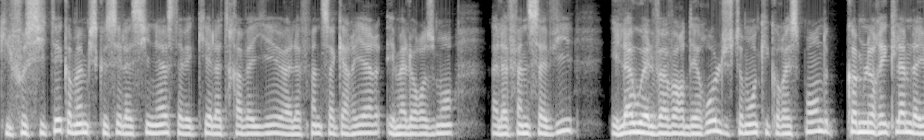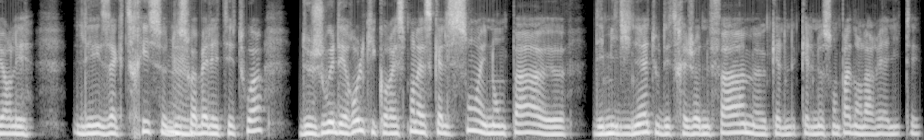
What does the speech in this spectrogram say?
qu'il faut citer quand même, puisque c'est la cinéaste avec qui elle a travaillé à la fin de sa carrière et malheureusement à la fin de sa vie. Et là où elle va avoir des rôles justement qui correspondent, comme le réclament d'ailleurs les, les actrices de mm. Sois belle et tais-toi, de jouer des rôles qui correspondent à ce qu'elles sont et non pas euh, des midinettes ou des très jeunes femmes euh, qu'elles ne sont pas dans la réalité.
